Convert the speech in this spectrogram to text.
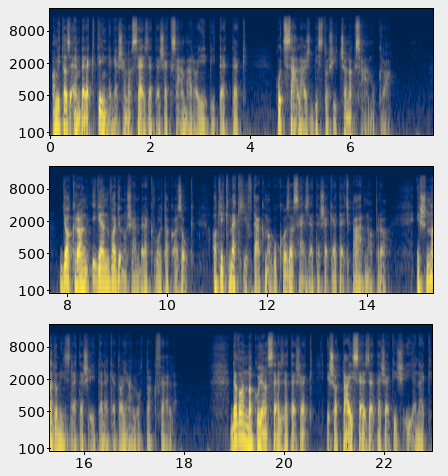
amit az emberek ténylegesen a szerzetesek számára építettek, hogy szállást biztosítsanak számukra. Gyakran igen vagyonos emberek voltak azok, akik meghívták magukhoz a szerzeteseket egy pár napra, és nagyon ízletes ételeket ajánlottak fel. De vannak olyan szerzetesek, és a tájszerzetesek is ilyenek,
